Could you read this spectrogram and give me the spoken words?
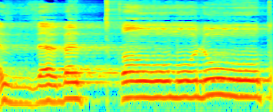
كذبت قوم لوط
